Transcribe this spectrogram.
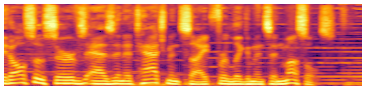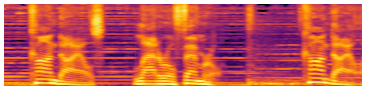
It also serves as an attachment site for ligaments and muscles. Condyles, lateral femoral. Condyle,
